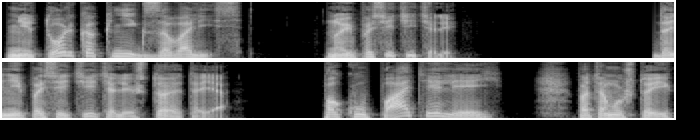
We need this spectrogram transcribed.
не только книг завались, но и посетителей. Да не посетители, что это я? Покупателей, потому что и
